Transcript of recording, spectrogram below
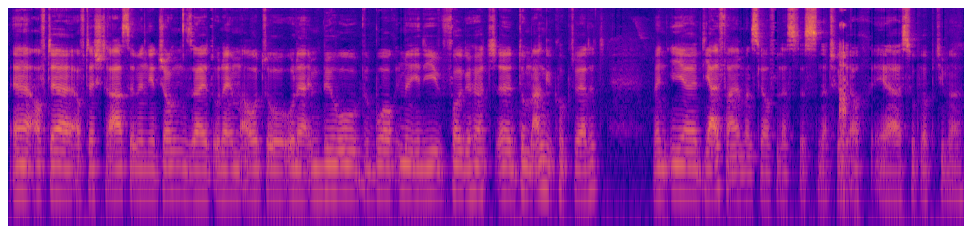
äh, auf, der, auf der Straße, wenn ihr joggen seid oder im Auto oder im Büro, wo auch immer ihr die Folge hört, äh, dumm angeguckt werdet wenn ihr die Alpha-Almans laufen lasst, das ist natürlich auch eher super optimal.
